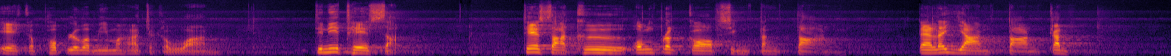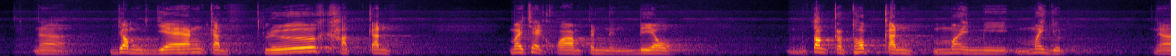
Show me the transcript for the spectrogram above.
เอกภพหรือว่ามีมหาจักรวาล ที่นี้เทสะ เทสะคือองค์ประกอบสิ่งต่าง ๆ แต่ละอย่างต่างกันนะย่อมแย้งกัน หรือขัดกัน ไม่ใช่ความเป็นหนึ่งเดียว ต้องกระทบกันไม่มีไม่หยุดนะ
